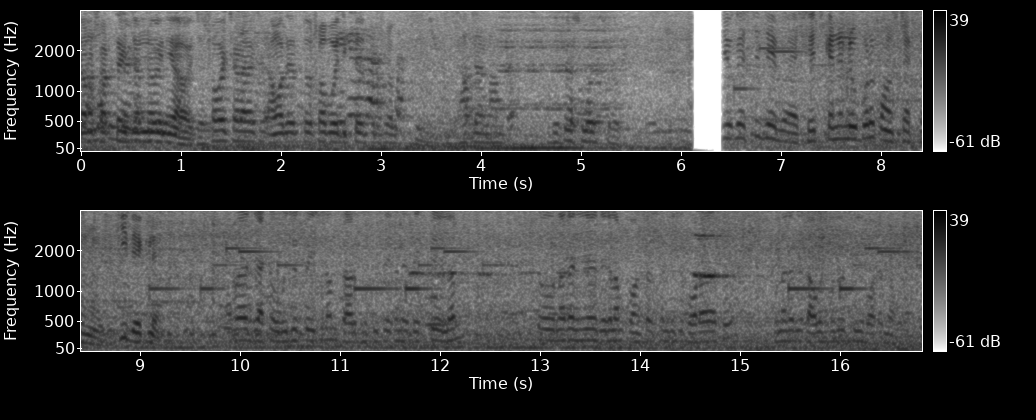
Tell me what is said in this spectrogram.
জনস্বার্থের জন্যই নেওয়া হয়েছে। সবাই ছাড়া আছে। আমাদের তো সব ওই দিক থেকে সব আপনার নামটা? বিকাশ মৈত্র। অভিযোগ এসছে যে সেচ ক্যানেলের উপরে কনস্ট্রাকশন হয়েছে। কি দেখলেন? আমরা যাকে অভিযোগ পেয়েছিলাম তার ভিত্তিতে এখানে দেখতে এলাম। তো ওনার কাছে দেখলাম কনস্ট্রাকশন কিছু করা আছে। ওনার কাছে কাগজপত্র ছিল পাঠানো হয়েছে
